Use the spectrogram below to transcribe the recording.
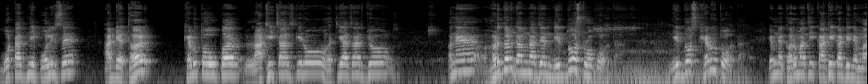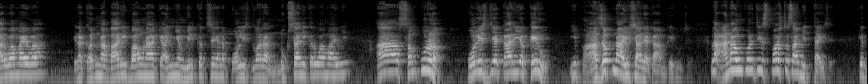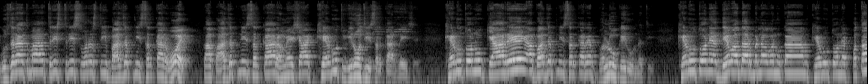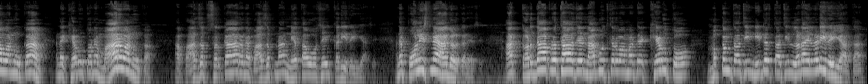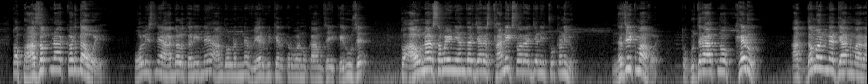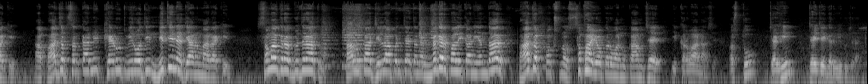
બોટાદની પોલીસે આડેધડ ખેડૂતો ઉપર લાઠીચાર્જ કર્યો હત્યાચાર કર્યો અને હળદળ ગામના જે નિર્દોષ લોકો હતા, નિર્દોષ ખેડૂતો હતા, એમને ઘરમાંથી કાઢી કાઢીને મારવામાં આવ્યા. એના ઘરના બારી, બાવણા કે અન્ય મિલકત છે એને પોલીસ દ્વારા નુકસાની કરવામાં આવી. આ સંપૂર્ણ પોલીસ જે કાર્ય કર્યું એ ભાજપના ઈશારે કામ કર્યું છે. એટલે આના ઉપરથી સ્પષ્ટ સાબિત થાય છે કે ગુજરાતમાં ત્રીસ ત્રીસ વર્ષથી ભાજપની સરકાર હોય, તો આ ભાજપની સરકાર હંમેશા ખેડૂત વિરોધી સરકાર રહી છે. ખેડૂતોનું ક્યારેય આ ભાજપની સરકારે ભલું કર્યું નથી. ખેડૂતોને દેવાદાર બનાવવાનું કામ, ખેડૂતોને પતાવવાનું કામ અને ખેડૂતોને મારવાનું કામ. આ ભાજપ સરકાર અને ભાજપના નેતાઓ છે એ કરી રહ્યા છે અને પોલીસને આગળ કરે છે. આ કડદા પ્રથા જે નાબૂદ કરવા માટે ખેડૂતો મક્કમતાથી, નીડરતાથી લડાઈ લડી રહ્યા હતા, તો ભાજપના કડદાઓએ પોલીસને આગળ કરીને આંદોલનને વેરવિખેર કરવાનું કામ છે એ કર્યું છે. તો આવનાર સમયની અંદર જ્યારે સ્થાનિક સ્વરાજ્યની ચૂંટણીઓ નજીકમાં હોય, તો ગુજરાતનો ખેડૂત આ દમનને ધ્યાનમાં રાખી, આ ભાજપ સરકારની ખેડૂત વિરોધી નીતિને ધ્યાનમાં રાખી, સમગ્ર ગુજરાતમાં તાલુકા, જિલ્લા પંચાયત અને નગરપાલિકાની અંદર ભાજપ પક્ષનો સફાયો કરવાનું કામ છે, એ કરવાના છે. અસ્તુ, જય હિન્દ, જય જય ગરવી ગુજરાત.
